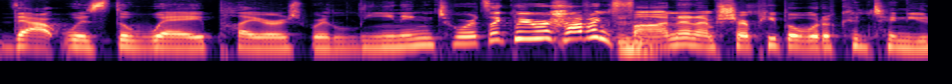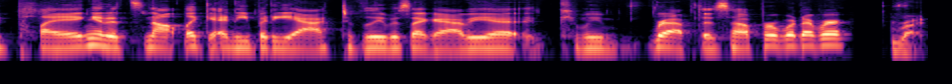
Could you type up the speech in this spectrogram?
that was the way players were leaning towards. Like we were having fun, and I'm sure people would have continued playing. And it's not like anybody actively was like, Abby, uh, can we wrap this up or whatever? Right.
